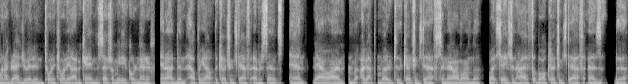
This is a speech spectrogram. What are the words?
when I graduated in 2020, I became the social media coordinator and I'd been helping out the coaching staff ever since. And now I'm, I got promoted to the coaching staff. So now I'm on the White Station High football coaching staff as the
